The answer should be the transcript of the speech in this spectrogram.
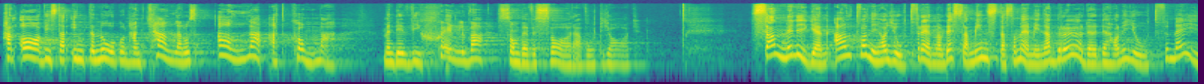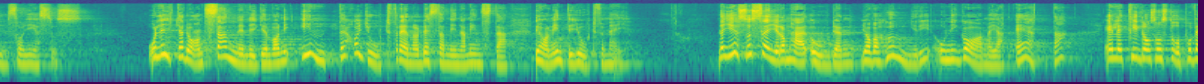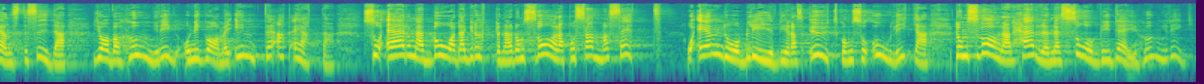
Han avvisar inte någon, han kallar oss alla att komma. Men det är vi själva som behöver svara vårt jag. Sannerligen, allt vad ni har gjort för en av dessa minsta som är mina bröder, det har ni gjort för mig, sa Jesus. Och likadant, sannerligen vad ni inte har gjort för en av dessa mina minsta, det har ni inte gjort för mig. När Jesus säger de här orden, jag var hungrig och ni gav mig att äta. Eller till de som står på vänster sida, jag var hungrig och ni gav mig inte att äta. Så är de här båda grupperna, de svarar på samma sätt. Och ändå blir deras utgång så olika. De svarar, Herre, när såg vi dig hungrig?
